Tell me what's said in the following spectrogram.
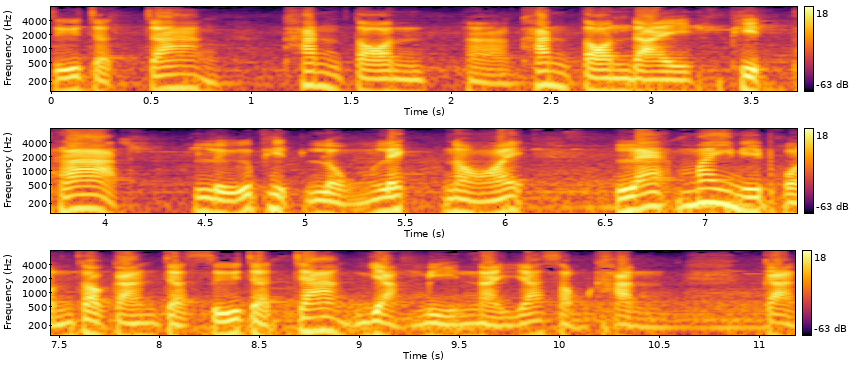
ซื้อจัดจ้างขั้นตอนอขั้นตอนใดผิดพลาด หรือผิดหลงเล็กน้อย และไม่มีผลต่อการจัดซื้อจัดจ้างอย่างมีนัยสำคัญ การ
